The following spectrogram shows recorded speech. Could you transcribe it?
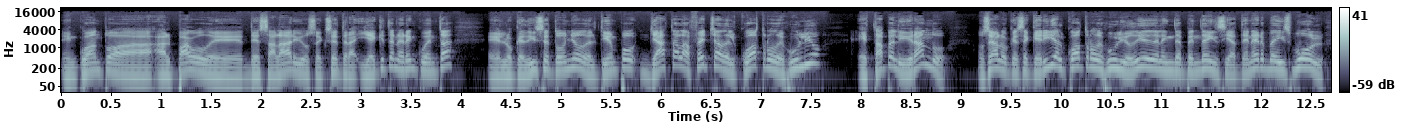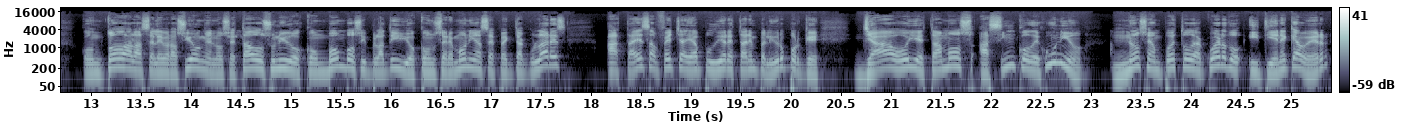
En cuanto a, al pago de, salarios, etcétera. Y hay que tener en cuenta eh, lo que dice Toño del tiempo, ya hasta la fecha del 4 de julio está peligrando. O sea, lo que se quería el 4 de julio, Día de la Independencia, tener béisbol con toda la celebración en los Estados Unidos, con bombos y platillos, con ceremonias espectaculares, hasta esa fecha ya pudiera estar en peligro porque ya hoy estamos a 5 de junio. No se han puesto de acuerdo y tiene que haber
